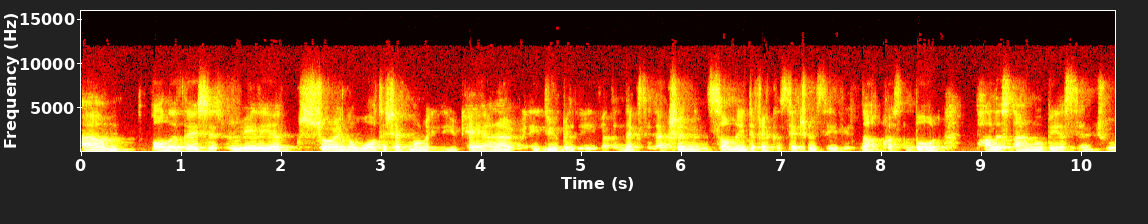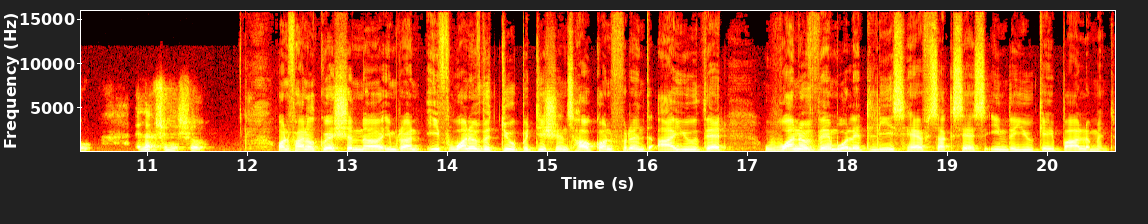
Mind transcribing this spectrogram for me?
Um, all of this is really a, showing a watershed moment in the UK, and I really do believe that the next election, in so many different constituencies, if not across the board, Palestine will be a central election issue. One final question, uh, Imran. If one of the two petitions, how confident are you that one of them will at least have success in the UK Parliament?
